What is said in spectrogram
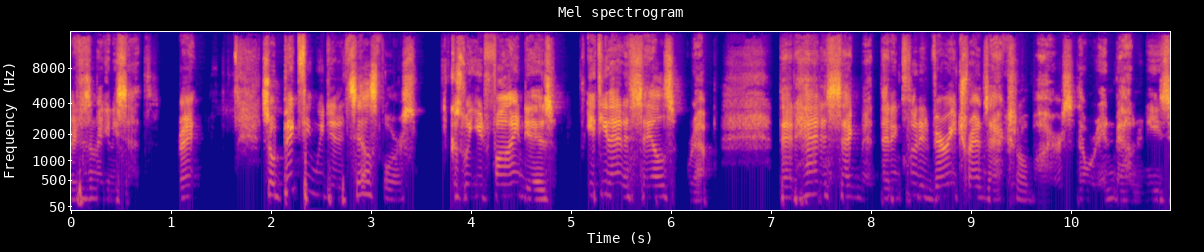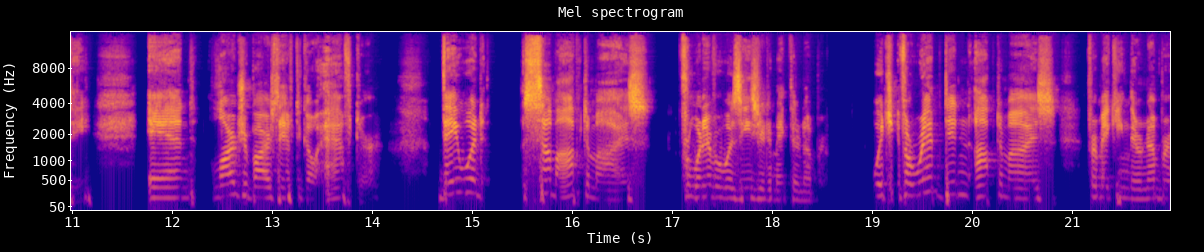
right? It doesn't make any sense, right? So, big thing we did at Salesforce, because what you'd find is if you had a sales rep that had a segment that included very transactional buyers that were inbound and easy, and larger buyers they have to go after, they would sub optimize for whatever was easier to make their number. Which, if a rep didn't optimize for making their number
